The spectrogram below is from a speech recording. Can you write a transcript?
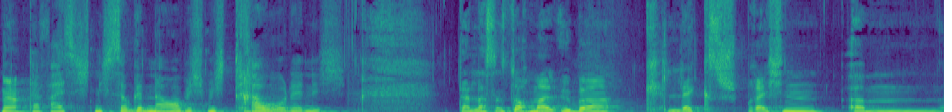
Ja. da weiß ich nicht so genau, ob ich mich traue oder nicht. Dann lass uns doch mal über Klecks sprechen. Ähm,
